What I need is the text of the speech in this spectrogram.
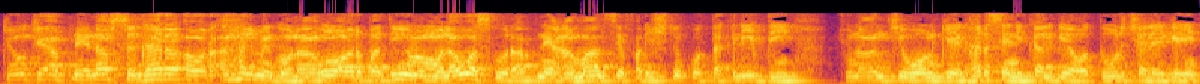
کیونکہ اپنے نفس گھر اور اہل میں گناہوں اور بدیوں میں ملوث ہو اپنے اعمال سے فرشتوں کو تکلیف دی، چنانچہ وہ ان کے گھر سے نکل گئے اور دور چلے گئے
